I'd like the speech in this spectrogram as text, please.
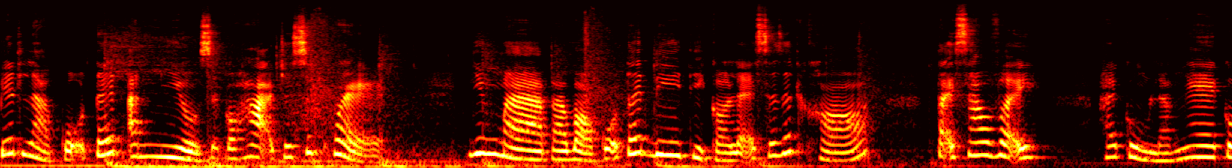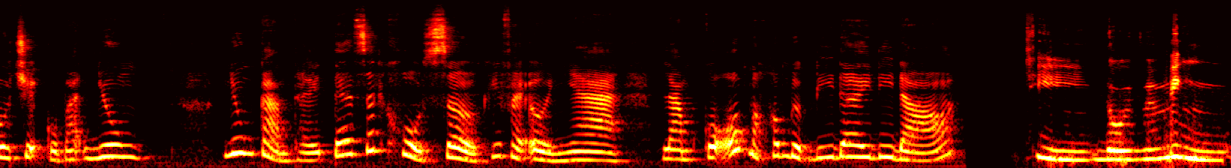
Biết là cỗ Tết ăn nhiều sẽ có hại cho sức khỏe. Nhưng mà bà bỏ cỗ Tết đi thì có lẽ sẽ rất khó. Tại sao vậy? Hãy cùng lắng nghe câu chuyện của bạn Nhung. Nhung cảm thấy Tết rất khổ sở khi phải ở nhà, làm cỗ mà không được đi đây đi đó. Thì đối với mình,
